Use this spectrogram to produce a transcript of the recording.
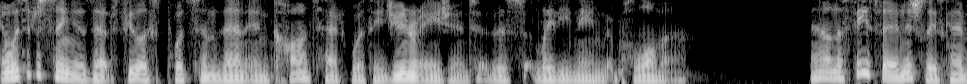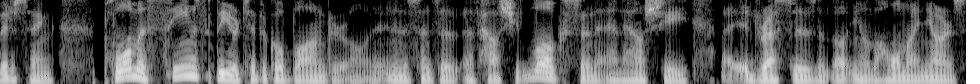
And what's interesting is that Felix puts him then in contact with a junior agent, this lady named Paloma. And on the face of it, initially, it's kind of interesting. Paloma seems to be your typical Bond girl in the sense of, of how she looks and, and how she uh, dresses and, you know, the whole nine yards.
